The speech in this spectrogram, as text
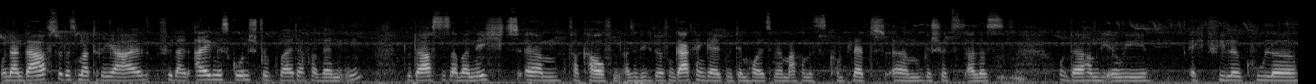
Und dann darfst du das Material für dein eigenes Grundstück weiterverwenden. Du darfst es aber nicht ähm, verkaufen. Also die dürfen gar kein Geld mit dem Holz mehr machen. Das ist komplett ähm, geschützt alles. Und da haben die irgendwie echt viele coole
